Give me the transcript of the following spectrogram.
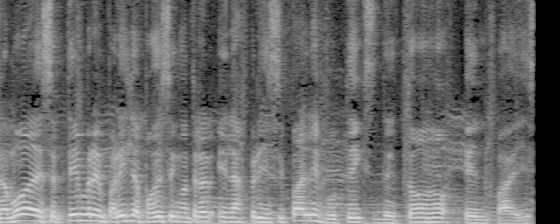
La moda de septiembre en París la podés encontrar en las principales boutiques de todo el país.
